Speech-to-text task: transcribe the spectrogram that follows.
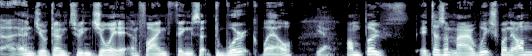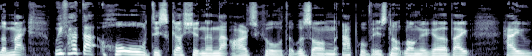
and you're going to enjoy it and find things that work well Yeah. on both. It doesn't matter which one on the Mac. We've had that whole discussion and that article that was on Apple AppleVis not long ago about how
